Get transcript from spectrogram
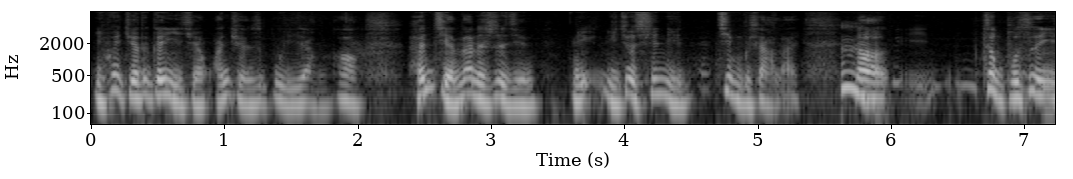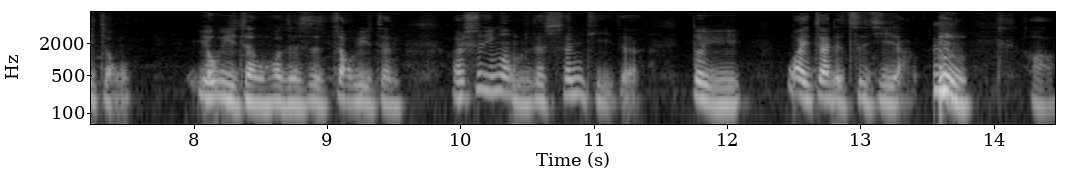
你会觉得跟以前完全是不一样啊。很简单的事情，你你就心里静不下来。嗯那这不是一种忧郁症或者是躁郁症，而是因为我们的身体的对于外在的刺激啊，嗯。啊，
